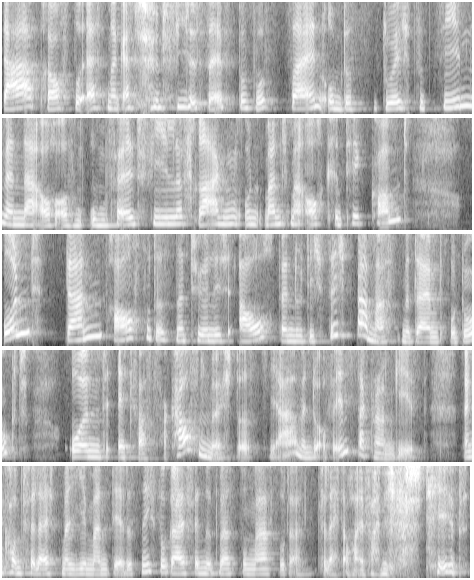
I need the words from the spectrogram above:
da brauchst du erstmal ganz schön viel Selbstbewusstsein, um das durchzuziehen, wenn da auch aus dem Umfeld viele Fragen und manchmal auch Kritik kommt. Und dann brauchst du das natürlich auch, wenn du dich sichtbar machst mit deinem Produkt und etwas verkaufen möchtest, ja, wenn du auf Instagram gehst, dann kommt vielleicht mal jemand, der das nicht so geil findet, was du machst oder vielleicht auch einfach nicht versteht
